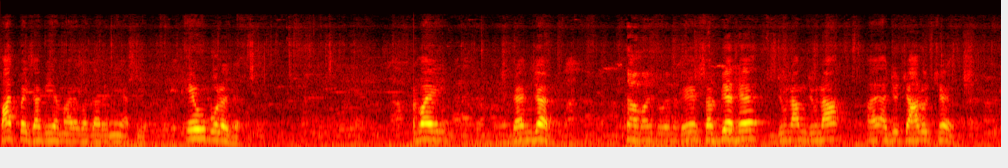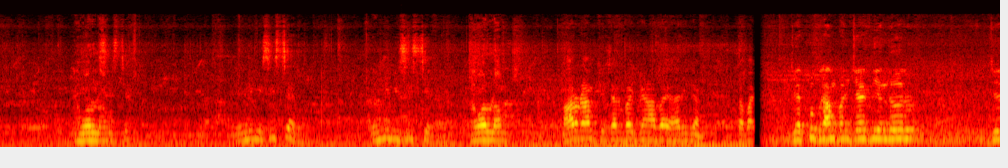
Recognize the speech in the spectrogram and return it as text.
પાંચ પૈસા બી અમારે વધારે નહીં આપીએ. એવું બોલે છે. ભાઈ ડેન્જર એ સભ્ય છે જૂનામ જૂના આ હજુ ચાલુ જ છે. અમારું નામ એમની મિસિસ છે? એમની મિસિસ છે? તમારું નામ? મારું નામ કિશનભાઈ જીણાભાઈ હરિજન. સભાઈ જેતપુર ગ્રામ પંચાયતની અંદર જે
